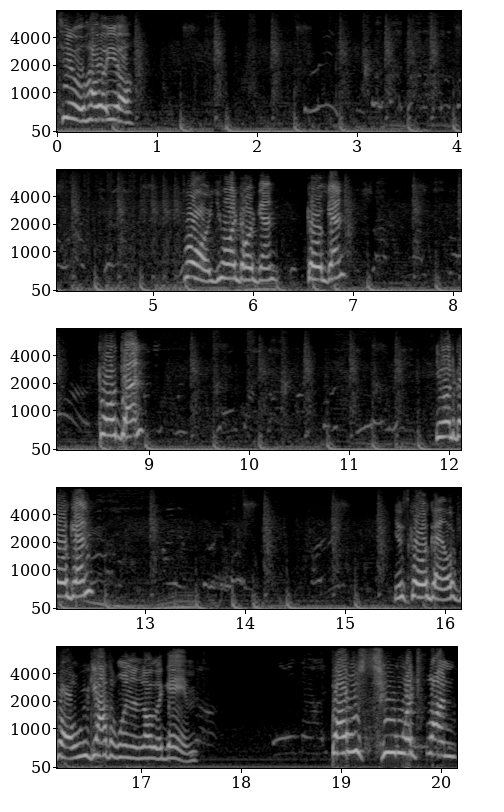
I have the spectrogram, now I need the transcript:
Two. How about you? Bro, you want to go again? Go again? Go again? You want to go again? Just go again, bro. We got to win another game. That was too much fun.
